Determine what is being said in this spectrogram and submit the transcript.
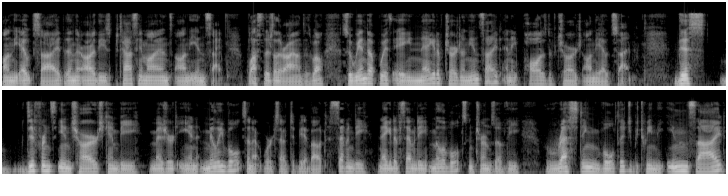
on the outside than there are these potassium ions on the inside. Plus there's other ions as well. So we end up with a negative charge on the inside and a positive charge on the outside. This difference in charge can be measured in millivolts and it works out to be about 70, negative 70 millivolts in terms of the resting voltage between the inside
